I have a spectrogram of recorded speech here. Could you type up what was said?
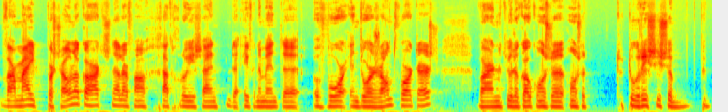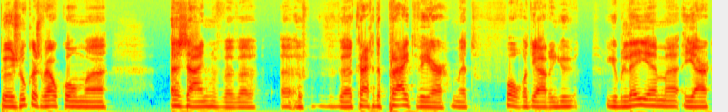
waar mijn persoonlijke hart sneller van gaat groeien zijn de evenementen voor en door Zandvoorters. Waar natuurlijk ook onze, onze toeristische bezoekers welkom zijn. We, we, we krijgen de prijt weer met volgend jaar een ju jubileumjaar.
